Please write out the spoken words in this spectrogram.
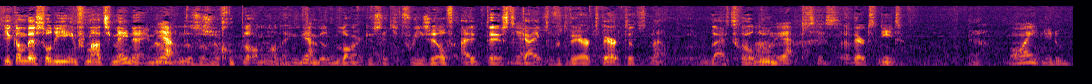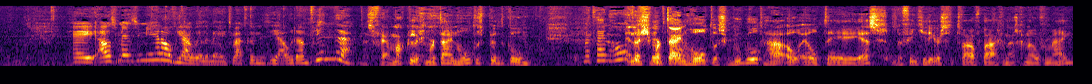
Je kan best wel die informatie meenemen. Ja. Dat is een goed plan. Alleen ik denk Ja. dat het belangrijk is dat je het voor jezelf uittest. Ja. Kijkt of het werkt. Werkt het? Nou, blijf het vooral Nou, doen. Ja, precies. Eh, werkt het niet? Mooi. Niet doen. Hey, als mensen meer over jou willen weten, waar kunnen ze jou dan vinden? Dat is vrij makkelijk. MartijnHoltes.com. Martijn Holtes. En als je Martijn Holtes googelt, H-O-L-T-E-S, dan vind je de eerste twaalf pagina's gaan over mij.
